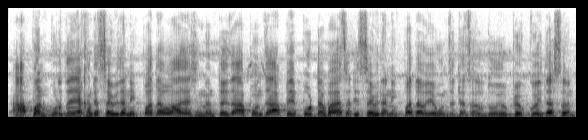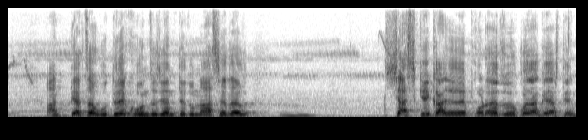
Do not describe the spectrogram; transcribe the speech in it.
आपण कुठं एखाद्या संविधानिक पदावर आल्याच्यानंतर आपण जर आपले पोटं भरायसाठी संविधानिक पदावर येऊन जर त्याचा दुरुपयोग करीत असन आणि त्याचा उद्रेक होऊन जर जनतेतून असे जर शासकीय कार्यालय फोडायला लोक जागे असतील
